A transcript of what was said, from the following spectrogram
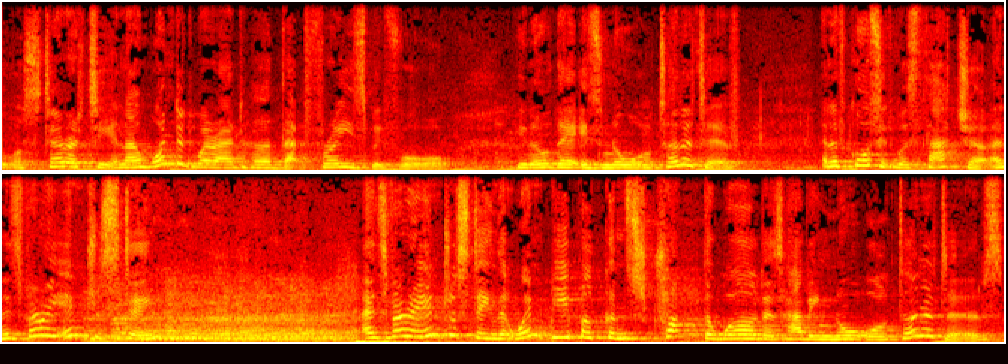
to austerity. And I wondered where I'd heard that phrase before. You know, there is no alternative. And of course, it was Thatcher. And it's very interesting. it's very interesting that when people construct the world as having no alternatives,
